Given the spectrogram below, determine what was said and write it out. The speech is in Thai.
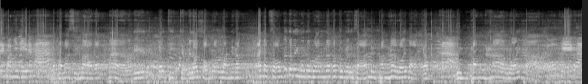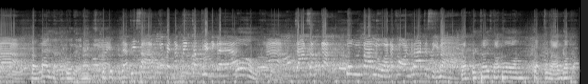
ดงความยินดีนะคะนครราชสีมาครับแม่วันนี้เจ้าถิ่นเก็บไปแล้ว 2 รางวัลนะครับ อันดับ 2 ก็จะได้เงินรางวัลนะครับทุนการศึกษา 1,500 บาทครับค่ะ1,500 บาท โอเคค่ะแต่ป้ายใหญ่กว่าตัวเด็กนะและที่ 3 ก็เป็นนักวิ่งเจ้าถิ่นอีกแล้วโอ้ค่ะจากสังกัดปุงตาหลวงนครราชสีมา กับเด็กชายสาพรจัดสนามครับ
